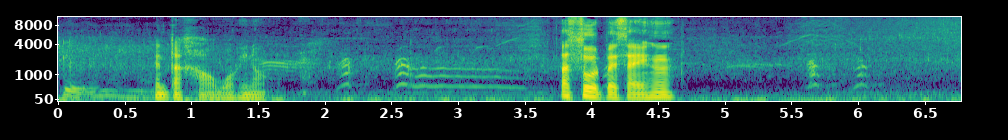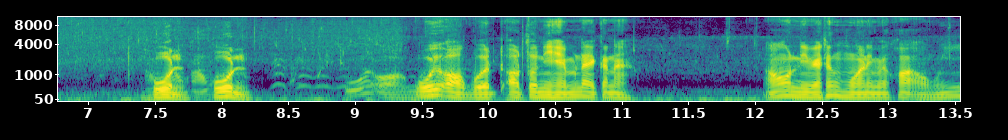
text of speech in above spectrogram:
ถือไอ้นั่นน่ะเป็นตะเข่าบ่พี่น้องตะสูตรไปใส่เฮ้อคูณเอาคูณโอ้ยออกอุ้ยออกเบิดเอาตัวนี้ให้มันได้กันนะเอานี่แม่ทั้งหัวนี่แม่ข้อเอางี้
